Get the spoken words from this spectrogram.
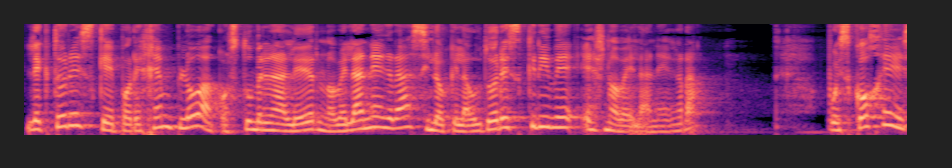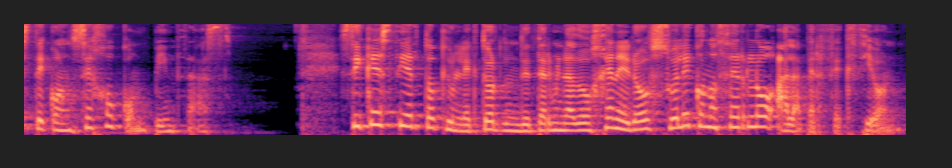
Lectores que, por ejemplo, acostumbren a leer novela negra si lo que el autor escribe es novela negra. Pues coge este consejo con pinzas. Sí que es cierto que un lector de un determinado género suele conocerlo a la perfección.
